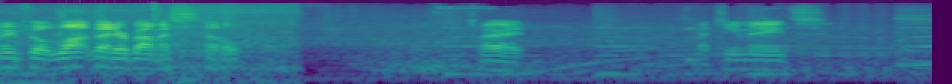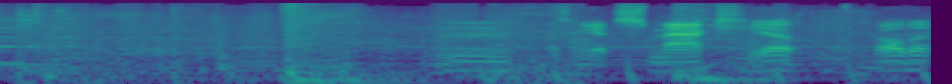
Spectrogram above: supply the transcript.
Made me feel a lot better about myself. Alright my teammates. Mm, that's gonna get smacked. Yep, called it.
